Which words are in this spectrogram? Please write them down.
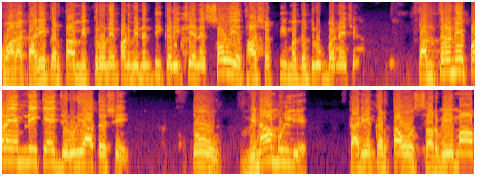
અમારા કાર્યકર્તા મિત્રોને પણ વિનંતી કરી છે અને સૌ યથાશક્તિ મદદરૂપ બને છે. તંત્રને પણ એમની ક્યાંય જરૂરિયાત હશે, તો વિના મૂલ્યે કાર્યકર્તાઓ સર્વેમાં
